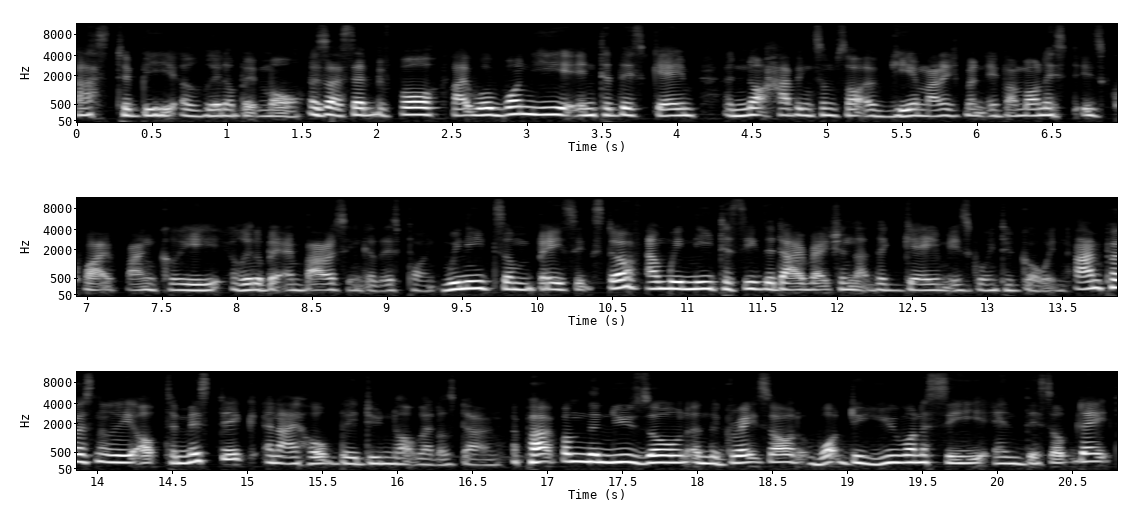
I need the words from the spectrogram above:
Has to be a little bit more. As I said before, like we're one year into this game and not having some sort of gear management, if I'm honest, is quite frankly a little bit embarrassing at this point. We need some basic stuff and we need to see the direction that the game is going to go in. I'm personally optimistic and I hope they do not let us down. Apart from the new zone and the great greatsword, what do you want to see in this update?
